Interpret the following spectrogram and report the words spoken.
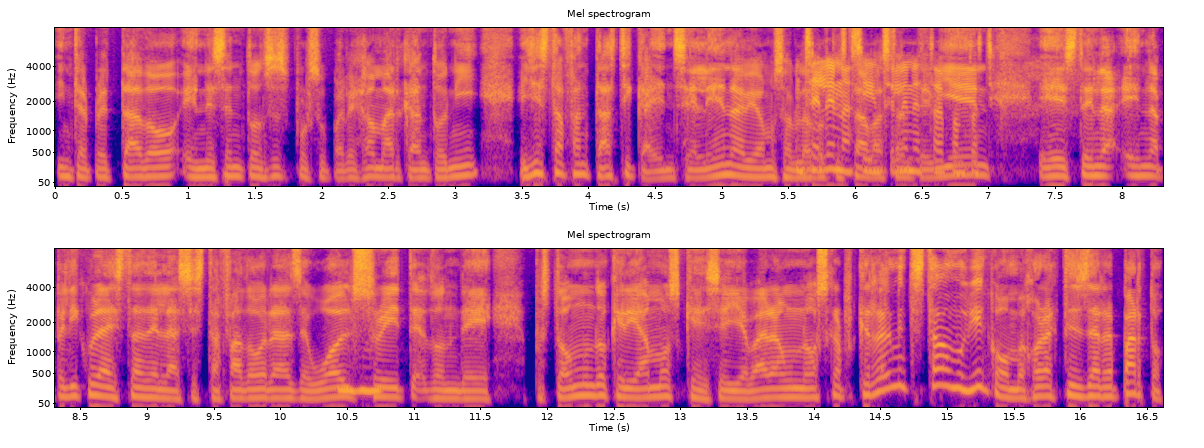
interpretado en ese entonces por su pareja Marc Anthony. Ella está fantástica. En Selena habíamos hablado Selena, que está sí, en Selena bastante está bien. Este, en, la, en la película esta de las estafadoras de Wall Street, donde pues todo el mundo queríamos que se llevara un Oscar, porque realmente estaba muy bien como mejor actriz de reparto.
